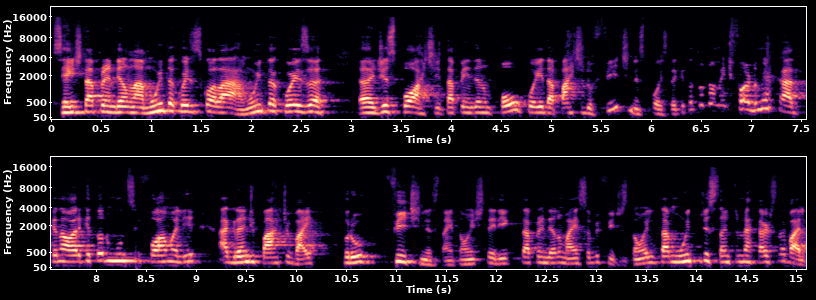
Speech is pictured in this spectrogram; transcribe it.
se a gente está aprendendo lá muita coisa escolar, muita coisa uh, de esporte, está aprendendo um pouco aí da parte do fitness, pô, isso daqui está totalmente fora do mercado, porque na hora que todo mundo se forma ali, a grande parte vai para o fitness, tá? Então a gente teria que estar tá aprendendo mais sobre fitness. Então ele está muito distante do mercado de trabalho.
